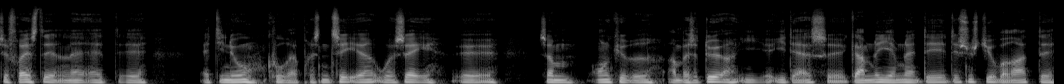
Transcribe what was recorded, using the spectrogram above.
tilfredsstillende, at, øh, at de nu kunne repræsentere USA øh, som ovenikøbet ambassadør i, i deres øh, gamle hjemland. Det, det synes de jo var ret, øh,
